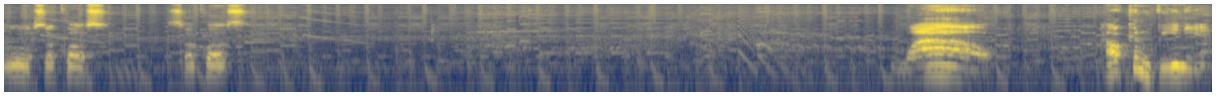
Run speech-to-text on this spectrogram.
Ooh, so close. So close. Wow. How convenient.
